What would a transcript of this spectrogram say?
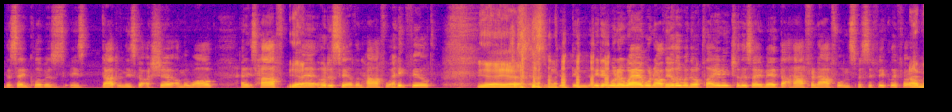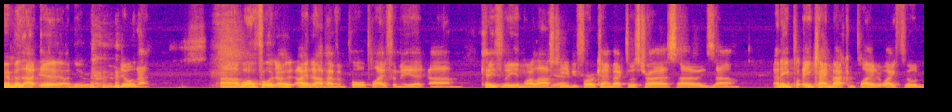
the same club as his dad, and he's got a shirt on the wall and it's half yeah. uh, Huddersfield and half Wakefield. Yeah, yeah. he, didn't, he, didn't, want to wear one or the other when they were playing each other, so he made that half and half one specifically for him. I remember that. Yeah, I do remember him doing that. Uh, well, I ended up having Paul play for me at um, Keighley in my last yeah. year before I came back to Australia. So he's um, and he he came back and played at Wakefield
